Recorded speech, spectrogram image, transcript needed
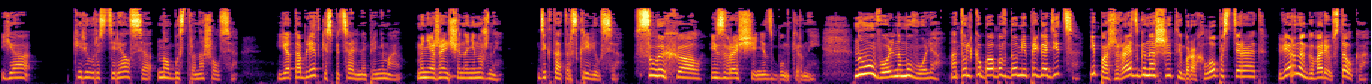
«Я...» Кирилл растерялся, но быстро нашелся. «Я таблетки специальные принимаю. Мне женщины не нужны». Диктатор скривился. «Слыхал, извращенец бункерный. Ну, вольному воля. А только баба в доме пригодится. И пожрать сгоношит, и барахло постирает. Верно говорю, Стелка?»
